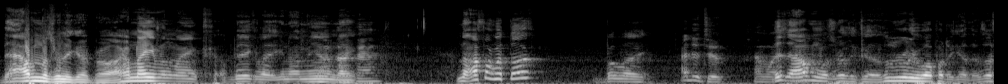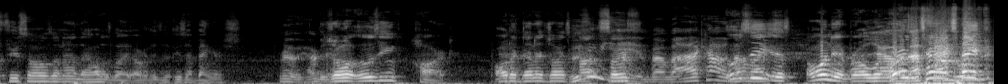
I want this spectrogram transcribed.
the album was really good, bro. Like, I'm not even like a big like you know what I mean. Young like, no, I fuck with Thug, but like I do too. This album was really good. It was really well put together. There's a few songs on there that I was like, oh, these are, these are bangers. Really? Okay. The joint with Uzi, hard. All the Gunna joints, hot Uzi surf. hitting, bro, but I kind of Uzi is on it, bro. Yo, Where's that's Eternal. Take?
